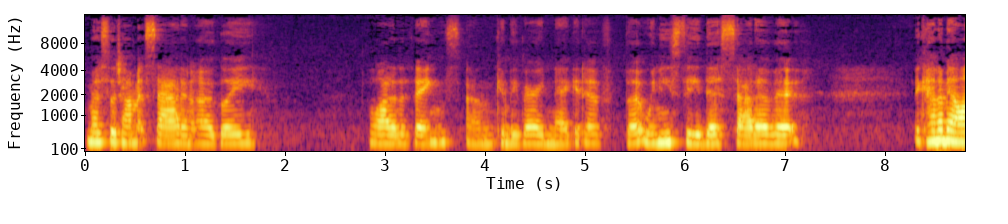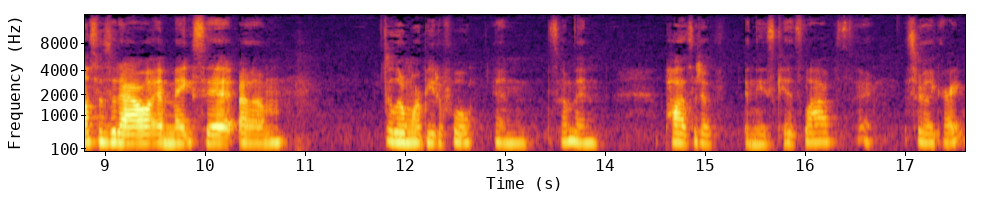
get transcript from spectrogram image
most of the time it's sad and ugly. A lot of the things um, can be very negative. But when you see this side of it, it kind of balances it out and makes it um, a little more beautiful and something positive in these kids' lives. So it's really great.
